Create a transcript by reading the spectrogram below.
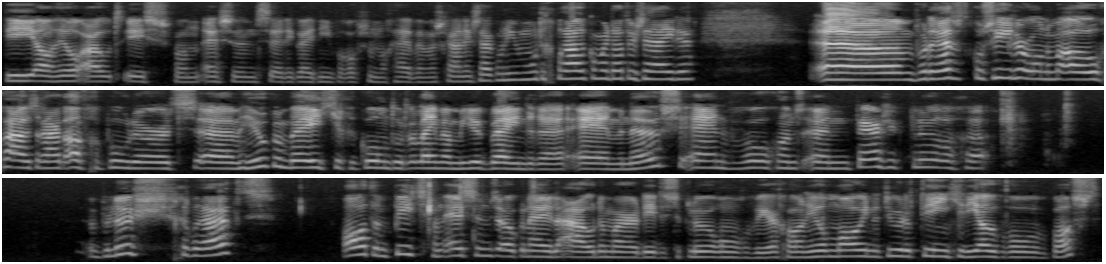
Die al heel oud is van Essence. En ik weet niet waarom ze hem nog hebben. Waarschijnlijk zou ik hem niet meer moeten gebruiken, maar dat er zeiden. Um, voor de rest het concealer onder mijn ogen, uiteraard afgepoederd. Heel klein beetje gecontourd, alleen maar mijn jukbeenderen en mijn neus. En vervolgens een persikkleurige blush gebruikt. Autumn Peach van Essence, ook een hele oude, maar dit is de kleur ongeveer. Gewoon heel mooi natuurlijk tintje die overal past.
